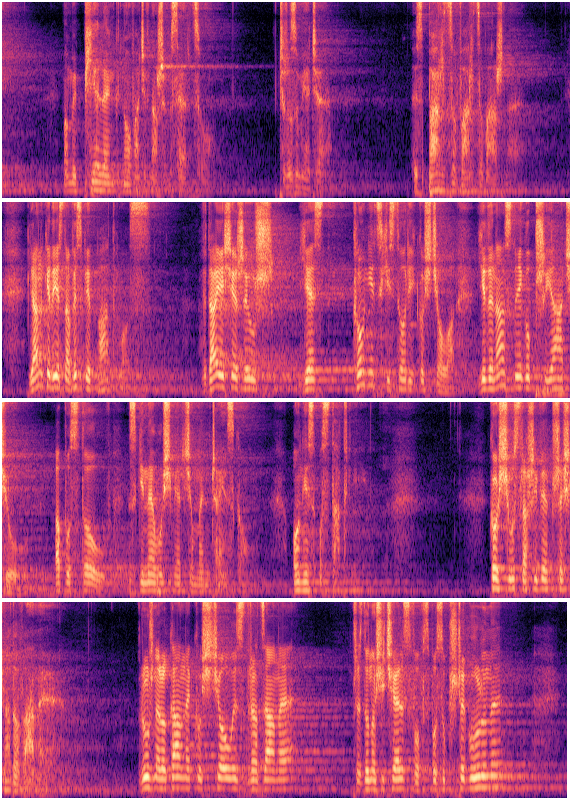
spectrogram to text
mamy pielęgnować w naszym sercu. Czy rozumiecie? To jest bardzo, bardzo ważne. Jan, kiedy jest na wyspie Patmos, wydaje się, że już jest koniec historii Kościoła. Jedenastu jego przyjaciół, apostołów, zginęło śmiercią męczeńską. On jest ostatni. Kościół straszliwie prześladowany. Różne lokalne kościoły zdradzane przez donosicielstwo w sposób szczególny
